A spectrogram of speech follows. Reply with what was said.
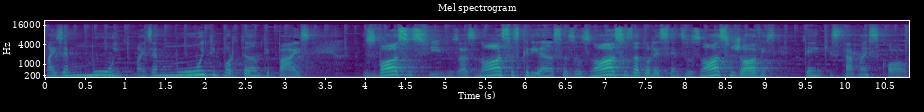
Mas é muito, mas é muito importante, pais, os vossos filhos, as nossas crianças, os nossos adolescentes, os nossos jovens têm que estar na escola.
